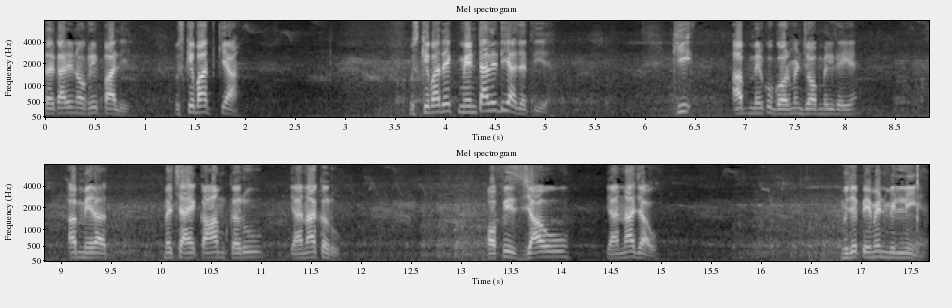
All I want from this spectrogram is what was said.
सरकारी नौकरी पा ली उसके बाद क्या? उसके बाद एक मेंटालिटी आ जाती है कि अब मेरे को गवर्नमेंट जॉब मिल गई है। अब मेरा, मैं चाहे काम करूँ या ना करूँ ऑफ़िस जाऊँ या ना जाऊँ, मुझे पेमेंट मिलनी है।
